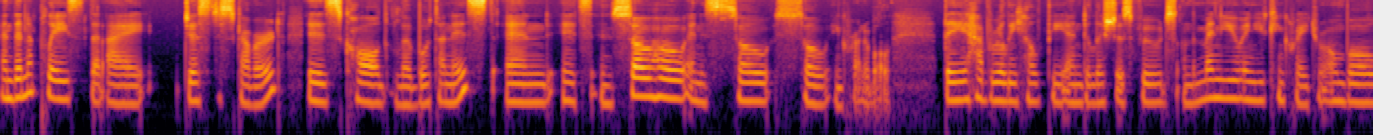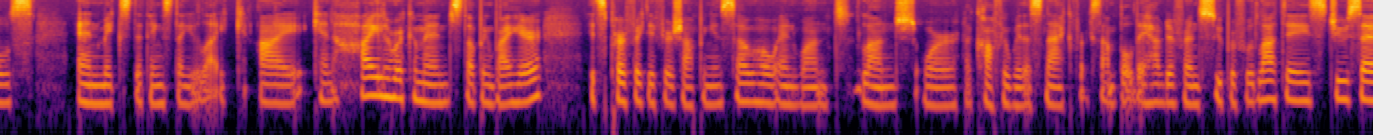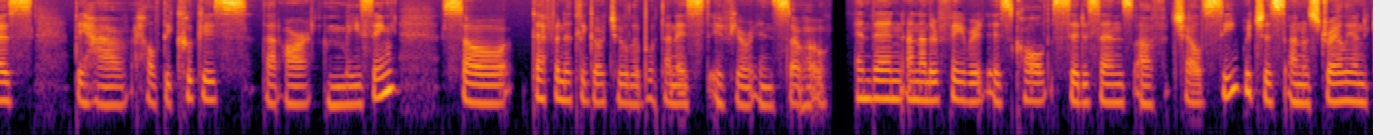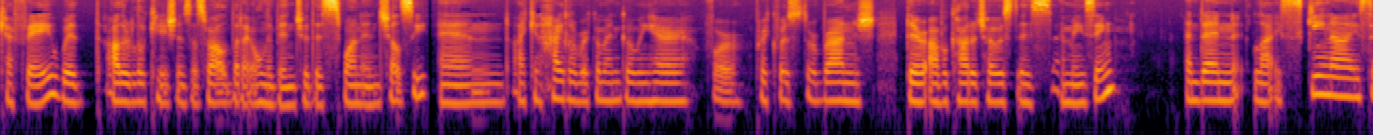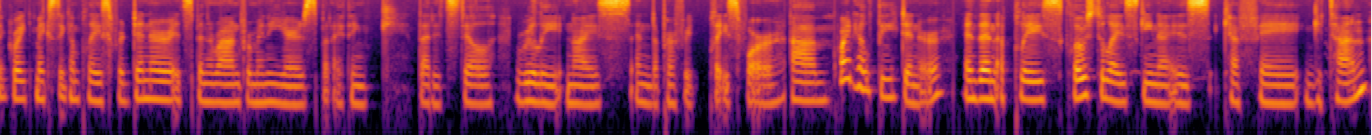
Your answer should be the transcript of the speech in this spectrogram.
And then a place that I just discovered is called Le Botaniste, and it's in Soho and it's so, so incredible. They have really healthy and delicious foods on the menu, and you can create your own bowls and mix the things that you like. I can highly recommend stopping by here. It's perfect if you're shopping in Soho and want lunch or a coffee with a snack, for example. They have different superfood lattes, juices, they have healthy cookies that are amazing. So definitely go to Le Botaniste if you're in Soho. And then another favorite is called Citizens of Chelsea, which is an Australian cafe with other locations as well. But I've only been to this one in Chelsea, and I can highly recommend going here for breakfast or brunch. Their avocado toast is amazing. And then La Esquina is a great Mexican place for dinner. It's been around for many years, but I think that it's still really nice and a perfect place for um, quite healthy dinner. And then a place close to La Esquina is Cafe Gitane.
